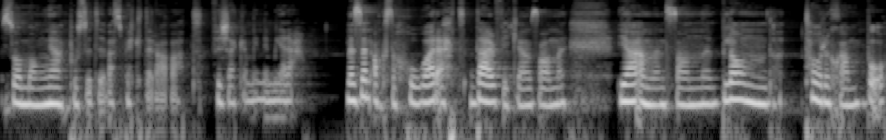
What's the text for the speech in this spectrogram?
så många positiva aspekter av att försöka minimera. Men sen också håret. Där fick jag en sån, jag har använt sån blond torrschampo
